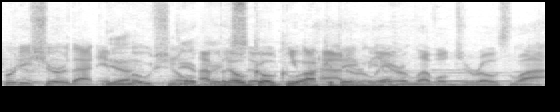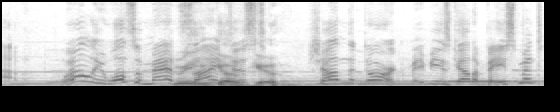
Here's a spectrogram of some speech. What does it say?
Pretty sure that Yeah, emotional the agree. episode No Goku you had Academia. earlier leveled Gero's lab. Well, he was a mad Green scientist. Goku. Shot in the dark. Maybe he's got a basement?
